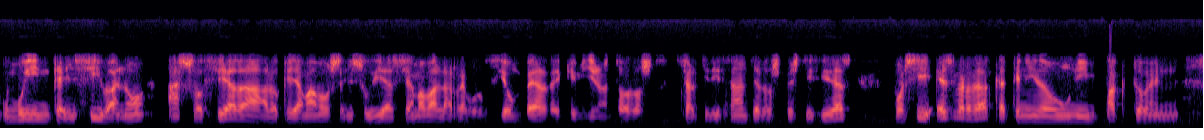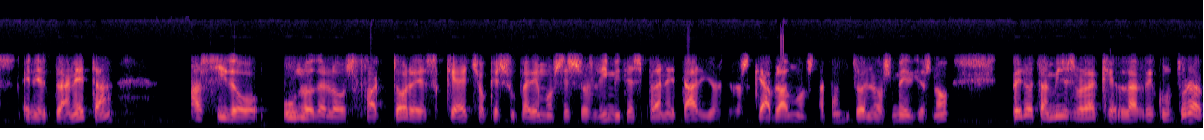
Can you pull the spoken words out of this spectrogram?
muy intensiva, ¿no? Asociada a lo que llamamos en su día se llamaba la revolución verde, que vinieron todos los fertilizantes, los pesticidas, pues sí, es verdad que ha tenido un impacto en, en el planeta, ha sido uno de los factores que ha hecho que superemos esos límites planetarios de los que hablamos tanto en los medios, ¿no? Pero también es verdad que la agricultura,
